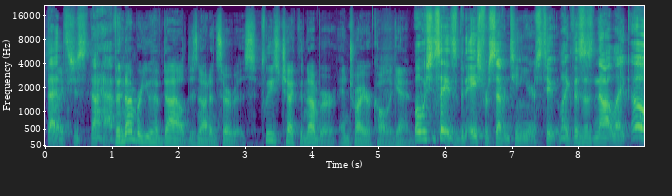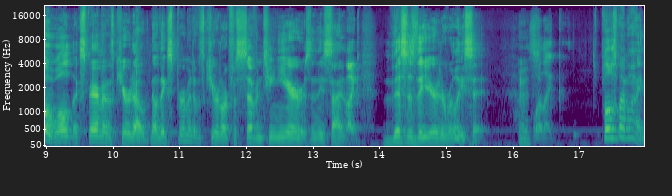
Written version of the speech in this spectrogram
That's Like, just not happening. The number you have dialed is not in service. Please check the number and try your call again. Well, we should say it's been aged for 17 years too. Like this is not like, oh, we'll experiment with cured oak. No, they experimented with cured oak for 17 years, and they decided like this is the year to release it. It's- Well, like blows my mind.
